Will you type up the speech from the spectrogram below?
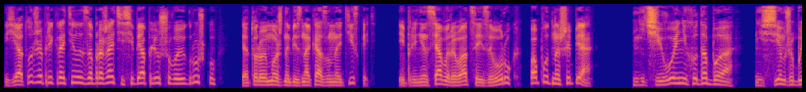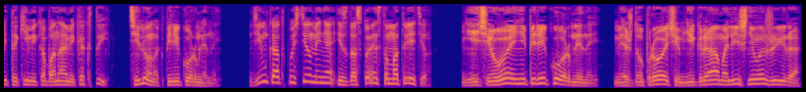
Я тут же прекратил изображать из себя плюшевую игрушку которую можно безнаказанно тискать, и принялся вырываться из его рук, попутно шипя. «Ничего и не худоба, не всем же быть такими кабанами, как ты, теленок перекормленный». Димка отпустил меня и с достоинством ответил. «Ничего и не перекормленный, между прочим, ни грамма лишнего жира».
